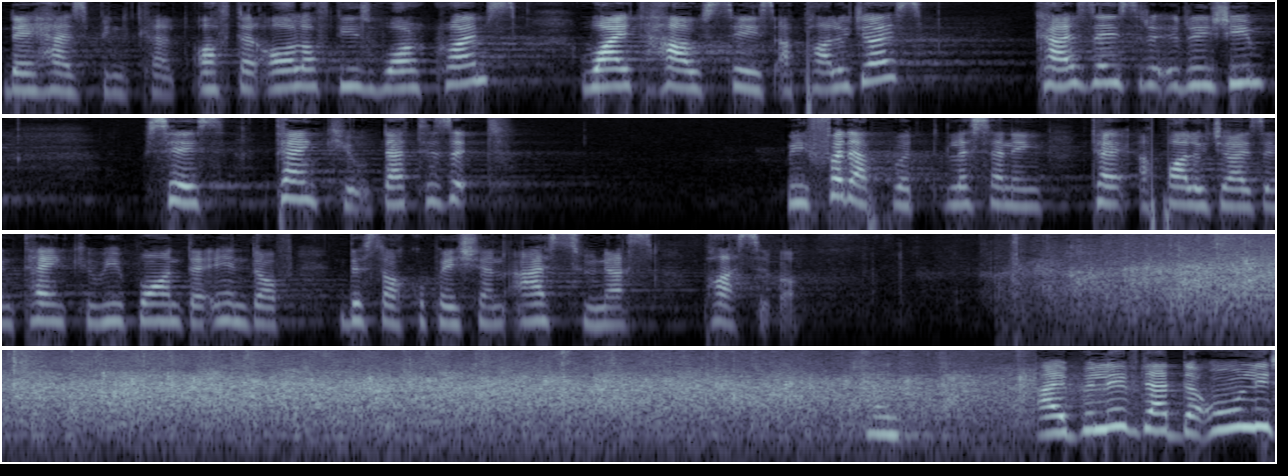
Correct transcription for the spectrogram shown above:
they has been killed. After all of these war crimes, White House says apologize. Karzai's re regime says thank you, that is it. We fed up with listening, apologize, and thank you. We want the end of this occupation as soon as possible. And I believe that the only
